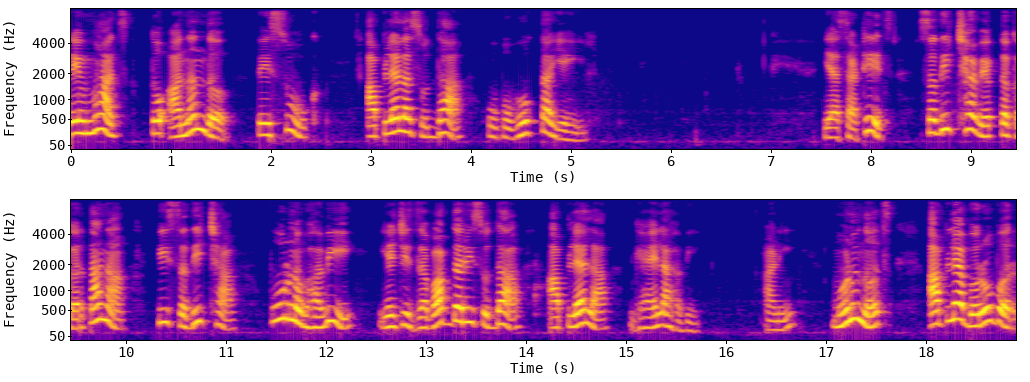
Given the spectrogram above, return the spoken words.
तेव्हाच तो आनंद ते सुख आपल्याला सुद्धा उपभोगता येईल. यासाठीच सदिच्छा व्यक्त करताना ती सदिच्छा पूर्ण व्हावी याची जबाबदारीसुद्धा आपल्याला घ्यायला हवी. आणि म्हणूनच आपल्याबरोबर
